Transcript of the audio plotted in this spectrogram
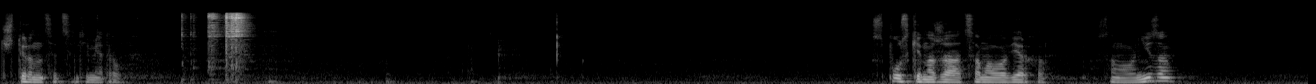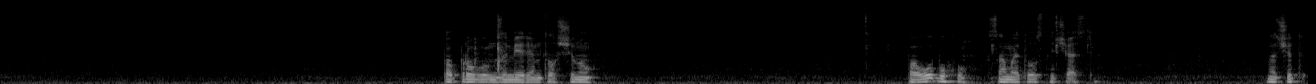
14 сантиметров. Спуске ножа от самого верха, самого низа. Попробуем замеряем толщину по обуху самой толстой части. Значит,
